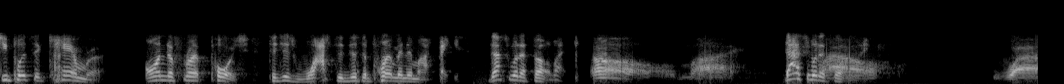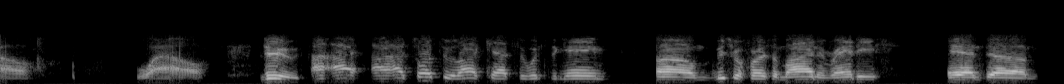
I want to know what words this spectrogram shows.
she puts a camera on the front porch to just watch the disappointment in my face. That's what it felt like. Oh my. That's what it wow. felt like. Wow. Wow. Dude, I, I I talked to a lot of cats who went to the game, um, mutual friends of mine and Randy's, and um,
